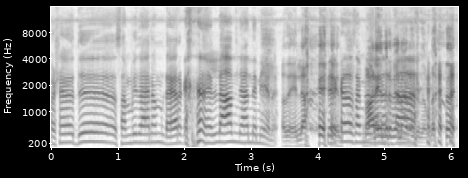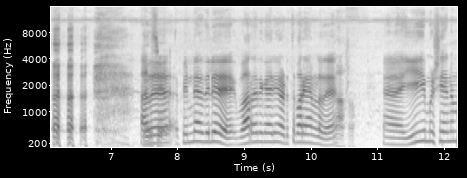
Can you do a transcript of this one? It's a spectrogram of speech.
പക്ഷെ ഇത് സംവിധാനം ഡയറക്ടർ എല്ലാം ഞാൻ തന്നെയാണ്. അതെ പിന്നെ ഇതിൽ വേറൊരു കാര്യം എടുത്തു പറയാനുള്ളത്. ഈ മെഷീനും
